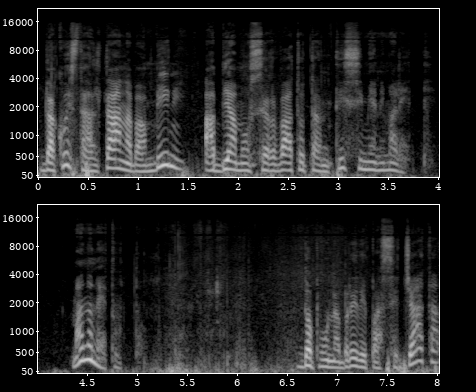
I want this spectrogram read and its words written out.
Da questa altana, bambini, abbiamo osservato tantissimi animaletti, ma non è tutto. Dopo una breve passeggiata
